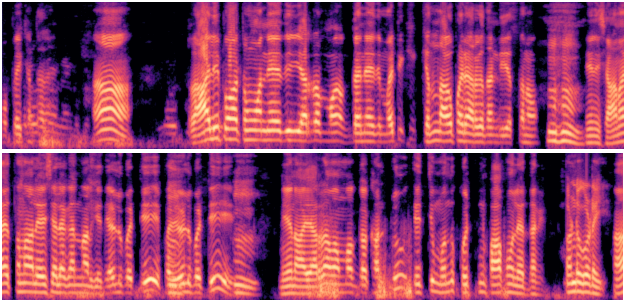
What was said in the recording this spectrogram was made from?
ముప్పై క్వింటాలు ఆ రాలిపోవటం అనేది ఎర్ర మొగ్గ అనేది మట్టికి కింద ఆగపడారు కదండి ఇత్తనం నేను చాలా ఇత్తనాలు వేసేలే కానీ నాలుగైదు ఏళ్ళు బట్టి పది ఏళ్ళు బట్టి. నేను ఆ ఎర్ర మొగ్గ కంటూ తెచ్చి ముందు కొట్టిన పాపం లేదు దానికి పండు కూడా అయ్యి. ఆ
